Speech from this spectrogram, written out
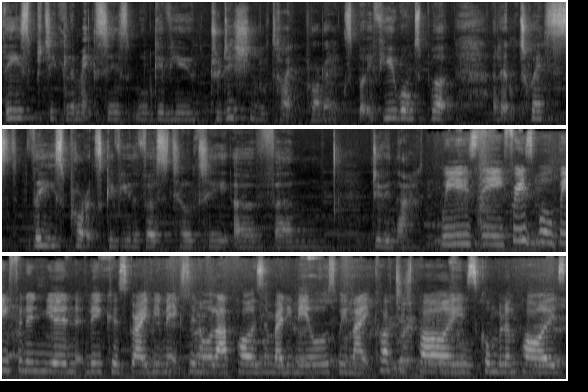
these particular mixes will give you traditional type products, but if you want to put a little twist, these products give you the versatility of um, doing that. We use the freezable beef and onion Lucas gravy mix in all our pies and ready meals. We make cottage pies, Cumberland pies,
